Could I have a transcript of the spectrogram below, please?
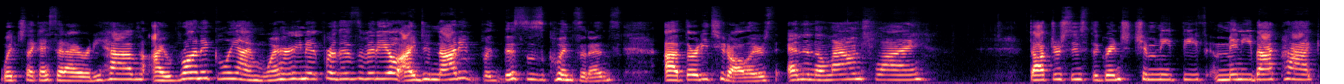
which like I said, I already have. Ironically, I'm wearing it for this video. I did not even, this is a coincidence, uh, $32. And then the Loungefly Dr. Seuss The Grinch Chimney Thief mini backpack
